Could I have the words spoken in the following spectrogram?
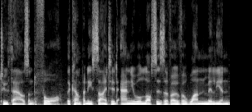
2004. The company cited annual losses of over $1 million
